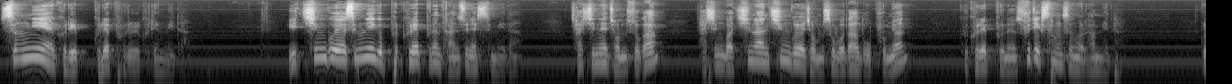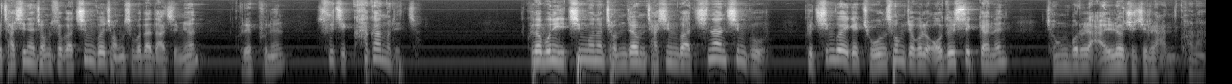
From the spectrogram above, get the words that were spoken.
승리의 그립, 그래프를 그립니다. 이 친구의 승리 그 그래프는 단순했습니다. 자신의 점수가 자신과 친한 친구의 점수보다 높으면 그 그래프는 수직 상승을 합니다. 그리고 자신의 점수가 친구의 점수보다 낮으면 그래프는 수직 하강을 했죠. 그러다 보니 이 친구는 점점 자신과 친한 친구, 그 친구에게 좋은 성적을 얻을 수 있게 하는 정보를 알려주지를 않거나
